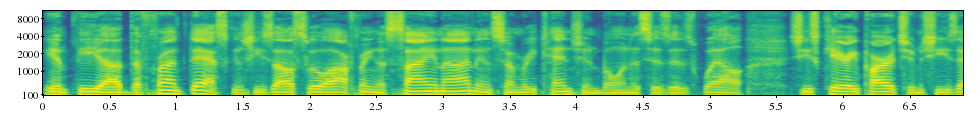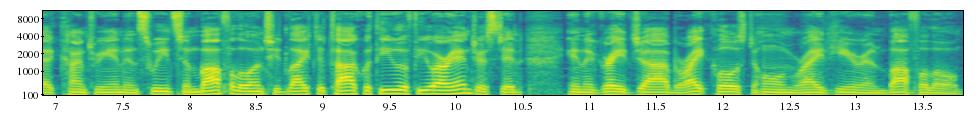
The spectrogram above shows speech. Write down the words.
in the uh, the front desk, and she's also offering a sign-on and some retention bonuses as well. She's Carrie Parcham. She's at Country Inn and Suites in Buffalo, and she'd like to talk with you if you are interested in a great job right close to home, right here in Buffalo.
